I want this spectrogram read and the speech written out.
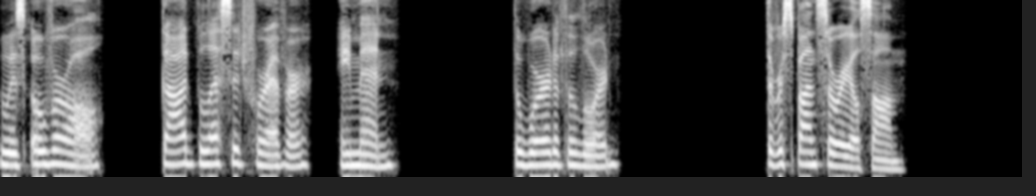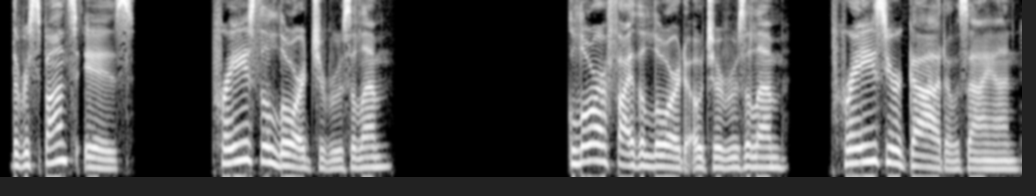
who is over all, God blessed forever. Amen. The word of the Lord. The responsorial psalm. The response is Praise the Lord, Jerusalem. Glorify the Lord, O Jerusalem. Praise your God, O Zion.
